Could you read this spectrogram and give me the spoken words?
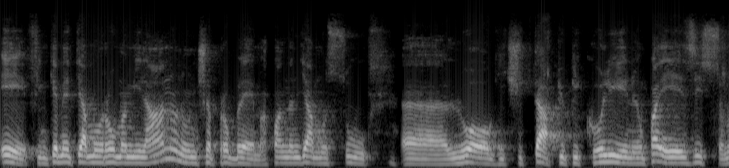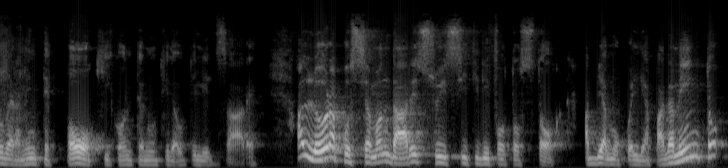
e finché mettiamo Roma-Milano non c'è problema. Quando andiamo su eh, luoghi, città più piccoline o paesi, sono veramente pochi contenuti da utilizzare. Allora possiamo andare sui siti di Photostock. Abbiamo quelli a pagamento,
